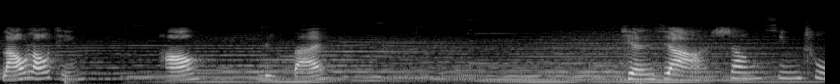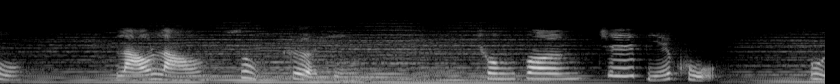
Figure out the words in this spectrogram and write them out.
劳劳亭》，唐·李白。天下伤心处，劳劳送客亭。春风知别苦，不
